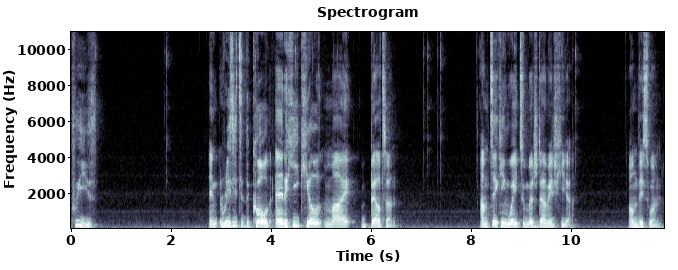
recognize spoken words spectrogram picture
Please. And resisted the cold. And he killed my Belton. I'm taking way too much damage here. On this one.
